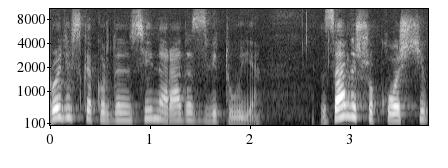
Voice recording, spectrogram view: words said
Бродівська координаційна рада звітує. Залишок коштів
